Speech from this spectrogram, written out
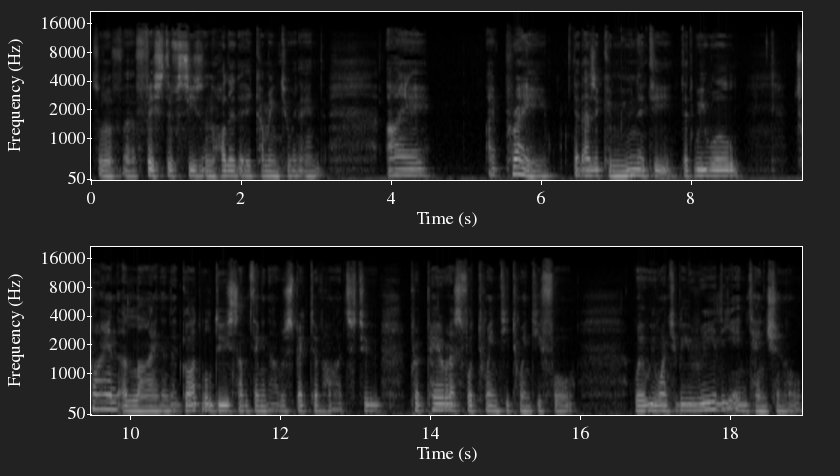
sort of uh, festive season holiday coming to an end. I, I pray that as a community that we will try and align and that God will do something in our respective hearts to prepare us for 2024 where we want to be really intentional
